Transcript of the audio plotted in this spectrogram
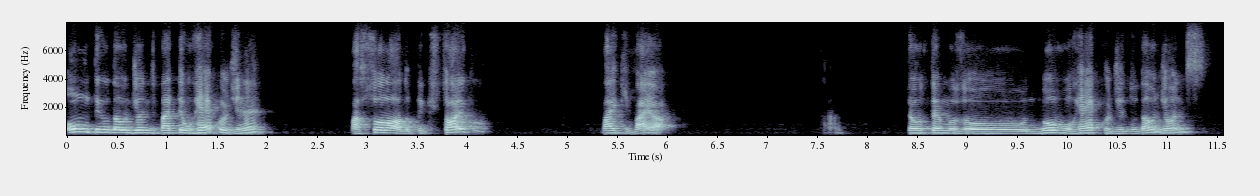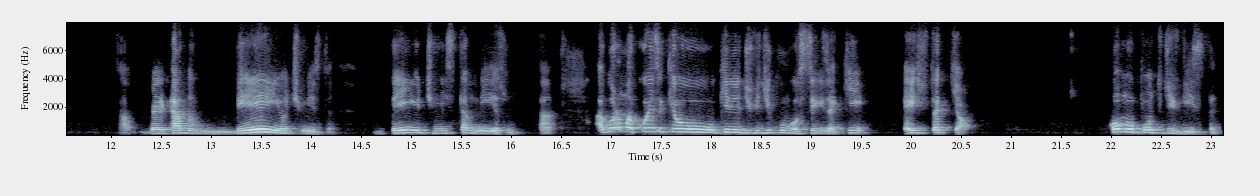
Ontem o Dow Jones bateu o recorde, né? Passou lá ó, do pico histórico. Vai que vai, ó. Tá? Então temos o novo recorde do Dow Jones. Tá? Mercado bem otimista, bem otimista mesmo, tá? Agora uma coisa que eu queria dividir com vocês aqui é isso daqui, ó. Como ponto de vista,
